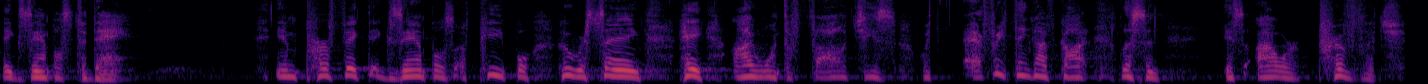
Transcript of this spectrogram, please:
examples today. Imperfect examples of people who were saying, Hey, I want to follow Jesus with everything I've got. Listen, it's our privilege,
